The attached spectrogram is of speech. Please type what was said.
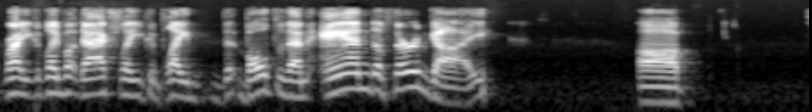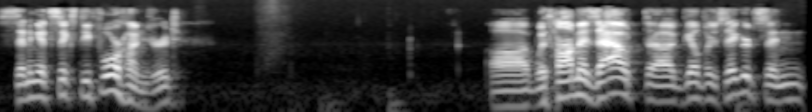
Right? You can play both. Actually, you could play th- both of them and a third guy. Uh, sitting at 6,400. Uh, with James out, uh, Gilbert Sigurdsson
